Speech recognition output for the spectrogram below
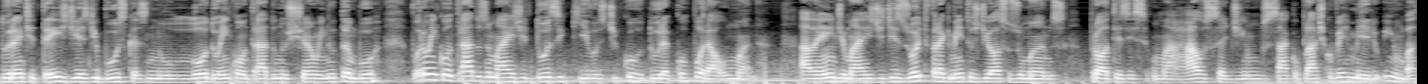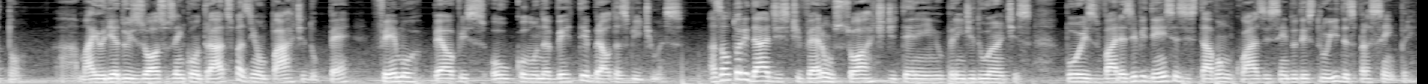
Durante três dias de buscas, no lodo encontrado no chão e no tambor, foram encontrados mais de 12 quilos de gordura corporal humana, além de mais de 18 fragmentos de ossos humanos, próteses, uma alça de um saco plástico vermelho e um batom. A maioria dos ossos encontrados faziam parte do pé, fêmur, pelvis ou coluna vertebral das vítimas. As autoridades tiveram sorte de terem o prendido antes, pois várias evidências estavam quase sendo destruídas para sempre.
